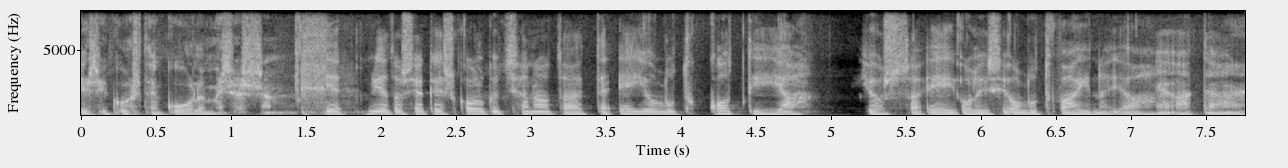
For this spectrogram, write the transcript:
esikoisten kuolemisessa. Ja, ja tosiaan 30 sanotaan, että ei ollut kotia, jossa ei olisi ollut vainajaa. Joo, tämä on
